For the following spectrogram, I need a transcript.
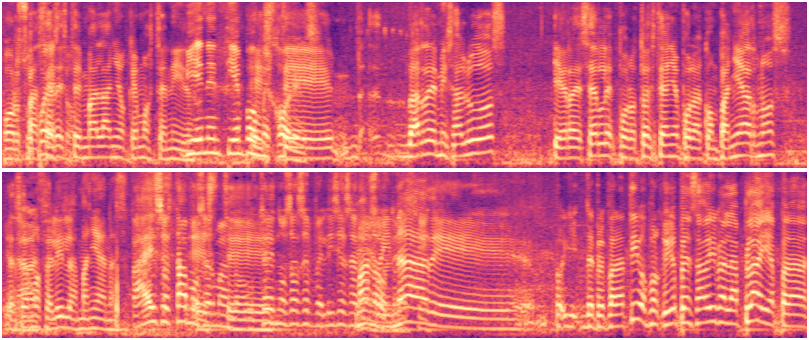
Por pasar este mal año que hemos tenido. Vienen tiempos Este, mejores. Darle mis saludos y agradecerles por todo este año por acompañarnos y hacernos feliz las mañanas. Para eso estamos, Este, hermano. Ustedes nos hacen felices a Mano, nosotros. y nada sí. de, de preparativos, porque yo pensaba irme a la playa para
